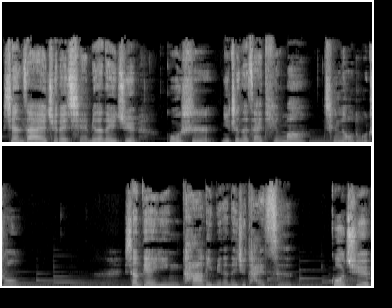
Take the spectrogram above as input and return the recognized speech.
现在却对前面的那句“故事，你真的在听吗？”情有独钟。像电影《他》里面的那句台词：“过去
